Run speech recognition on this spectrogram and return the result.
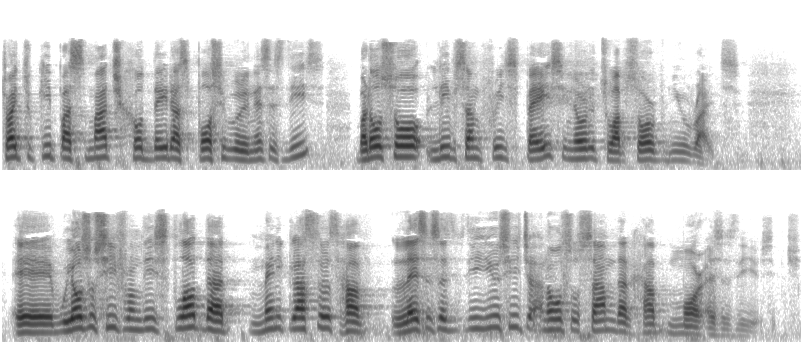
try to keep as much hot data as possible in SSDs but also leave some free space in order to absorb new writes. Uh, we also see from this plot that many clusters have less SSD usage and also some that have more SSD usage.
